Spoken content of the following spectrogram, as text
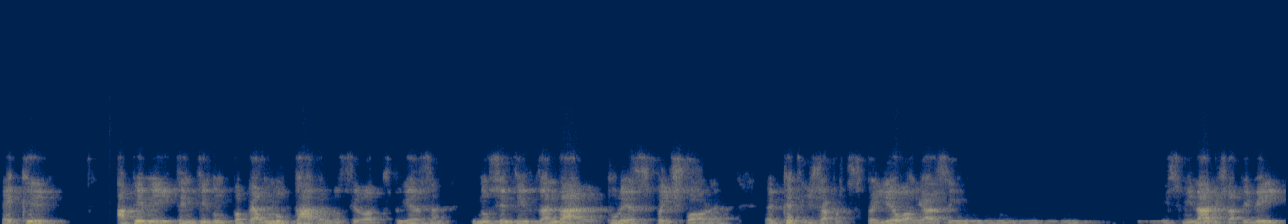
é que a PBI tem tido um papel notável na sociedade portuguesa no sentido de andar por esse país fora, e já participei eu, aliás, em, em seminários da PBI,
